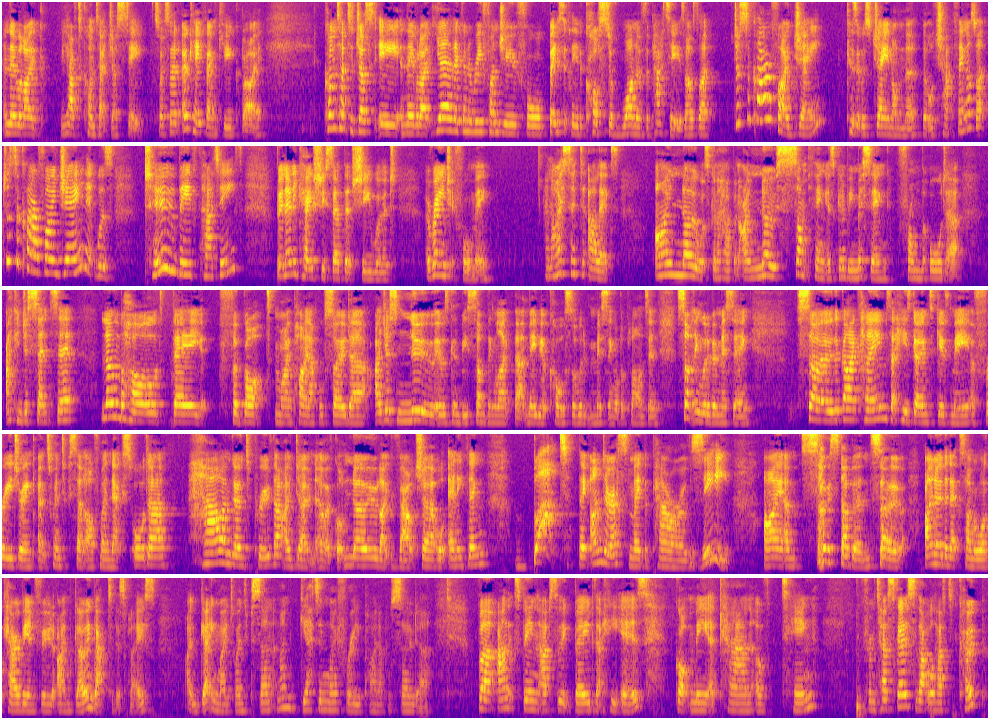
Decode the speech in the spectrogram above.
And they were like, you have to contact Just Eat. So I said, okay, thank you, goodbye. Contacted Just Eat and they were like, yeah, they're going to refund you for basically the cost of one of the patties. I was like, just to clarify, Jane, because it was Jane on the little chat thing. I was like, just to clarify, Jane, it was two beef patties. But in any case, she said that she would arrange it for me. And I said to Alex, I know what's going to happen. I know something is going to be missing from the order. I can just sense it. Lo and behold, they forgot my pineapple soda. I just knew it was going to be something like that. Maybe a coleslaw would have been missing or the plantain. Something would have been missing. So the guy claims that he's going to give me a free drink and 20% off my next order. How I'm going to prove that, I don't know. I've got no like voucher or anything. But they underestimate the power of Z. I am so stubborn, so I know the next time I want Caribbean food, I'm going back to this place. I'm getting my 20% and I'm getting my free pineapple soda. But Alex, being the absolute babe that he is, got me a can of Ting from Tesco, so that will have to cope.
